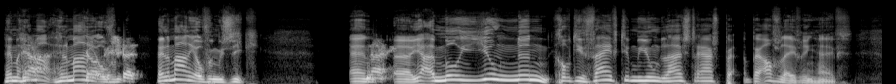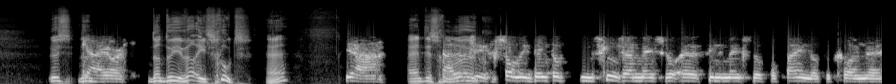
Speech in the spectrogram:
Helemaal, helemaal, helemaal, niet over, helemaal niet over muziek. En Nee. eh, ja, een miljoenen, ik geloof dat hij 15 miljoen luisteraars per, per aflevering heeft. Dus dan, dan doe je wel iets goed. Hè? Ja, En het is Ja, gewoon dat is leuk. interessant. Ik denk dat misschien zijn mensen, eh, vinden mensen dat wel fijn dat het gewoon eh,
